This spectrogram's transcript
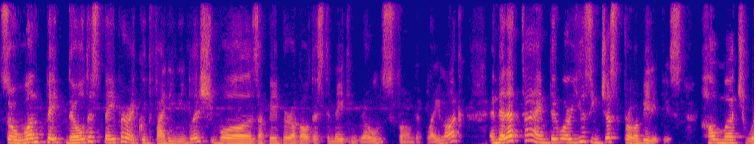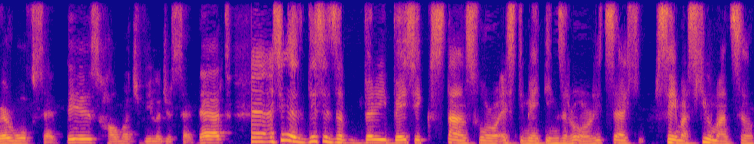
So one paper, the oldest paper I could find in English was a paper about estimating roles from the playlog. And at that time, they were using just probabilities. How much werewolf said this, how much villagers said that. Uh, I think that this is a very basic stance for estimating the role. It's uh, same as humans. So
